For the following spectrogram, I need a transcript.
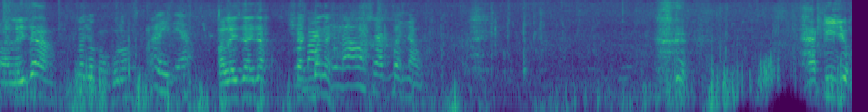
આ લઈ જા. જોજો કંકુરો લઈ આ લઈ જા જા. શાક બનાવ શાક બનાવ. થાકી ગયો.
